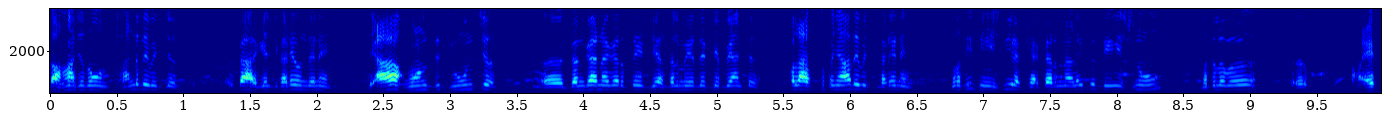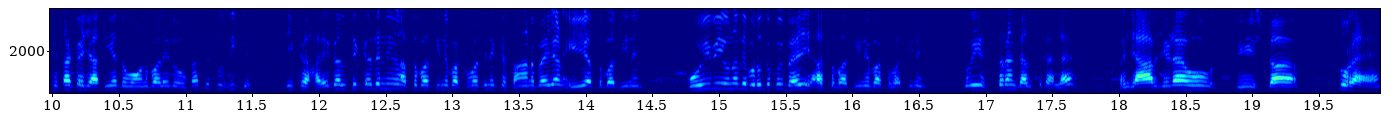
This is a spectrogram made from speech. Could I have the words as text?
ਤਾਂ ਜਦੋਂ ਠੰਡ ਦੇ ਵਿੱਚ ਕਾਰਗਿਲ 'ਚ ਖੜੇ ਹੁੰਦੇ ਨੇ ਤੇ ਆ ਹੁਣ ਜੂਨ 'ਚ ਅ, ਗੰਗਾ ਨਗਰ ਤੇ ਜੈਸਲਮੇਰ ਦੇ ਟਿੱਬਿਆਂ 'ਚ ਪਲੱਸ 50 ਦੇ ਵਿੱਚ ਖੜੇ ਨੇ। ਸੋ ਅਸੀਂ ਦੇਸ਼ ਦੀ ਰੱਖਿਆ ਕਰਨ ਵਾਲੇ ਤੇ ਦੇਸ਼ ਨੂੰ ਮਤਲਬ ਇੱਥੇ ਤੱਕ ਆਜ਼ਾਦੀਆਂ ਦਿਵਾਉਣ ਵਾਲੇ ਲੋਕ ਆ ਤੇ ਤੁਸੀਂ ਇੱਕ- ਹਰੇ ਗੱਲ ਤੇ ਕਹਦੇ ਨੇ ਅੱਤਵਾਦੀ ਨੇ ਵੱਖਵਾਦੀ ਨੇ ਕਿਸਾਨ ਬਹਿ ਜਾਣ ਇਹ ਅੱਤਵਾਦੀ ਨੇ। ਕੋਈ ਵੀ ਉਹਨਾਂ ਦੇ ਵਿਰੁੱਧ ਕੋਈ ਬਹਿ ਜਾਏ ਅੱਤਵਾਦੀ ਨੇ ਵੱਖਵਾਦੀ ਨੇ। ਸੋ ਇਸ ਤਰ੍ਹਾਂ ਗਲਤ ਗੱਲ ਹੈ। ਪੰਜਾਬ ਜਿਹੜਾ ਉਹ ਦੇਸ਼ ਦਾ ਧੁਰਾ ਹੈ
